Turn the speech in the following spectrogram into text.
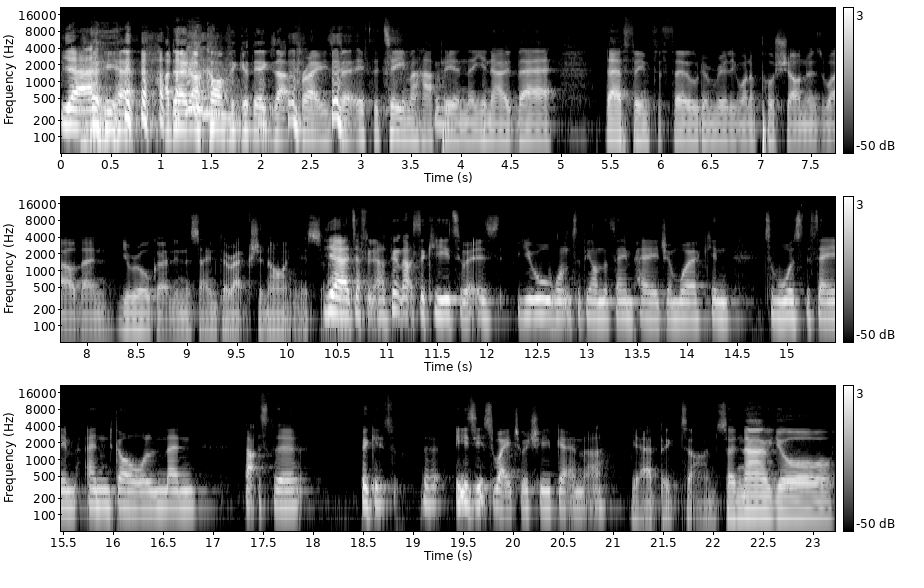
Yeah. yeah. I don't. I can't think of the exact phrase, but if the team are happy and they, you know they're they're feeling fulfilled and really want to push on as well, then you're all going in the same direction, aren't you? So, Yeah, definitely. I think that's the key to it is you all want to be on the same page and working towards the same end goal and then that's the biggest the easiest way to achieve getting there. Yeah, big time. So now you're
